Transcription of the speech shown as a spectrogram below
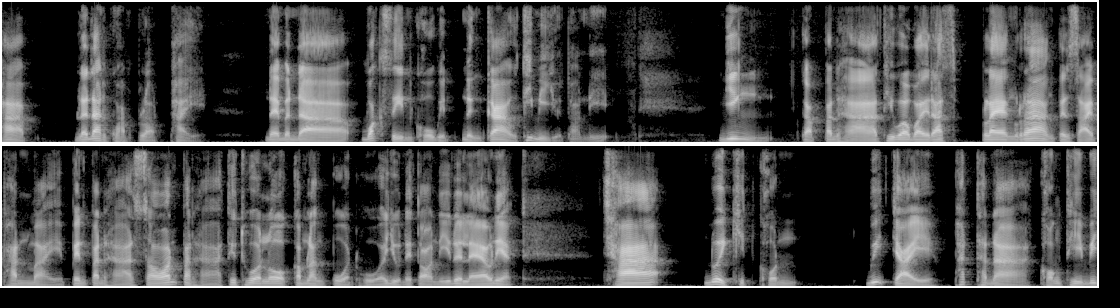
ภาพและด้านความปลอดภัย ในบรรดาวัคซีนโควิด -19 ที่มีอยู่ตอนนี้ ยิ่งกับปัญหาที่ว่าไวรัส แปลงร่างเป็นสายพันธุ์ใหม่ เป็นปัญหาซ้อนปัญหาที่ทั่วโลกกำลังปวดหัวอยู่ในตอนนี้ด้วยแล้วเนี่ยช้าด้วยคิดค้น วิจัยพัฒนาของทีมวิ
